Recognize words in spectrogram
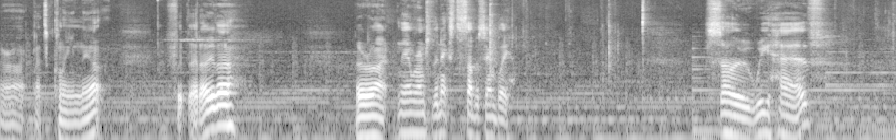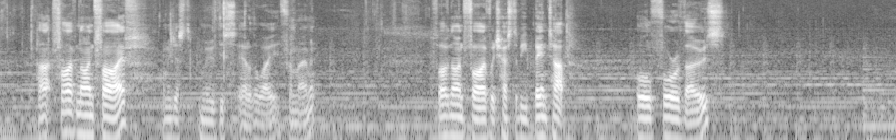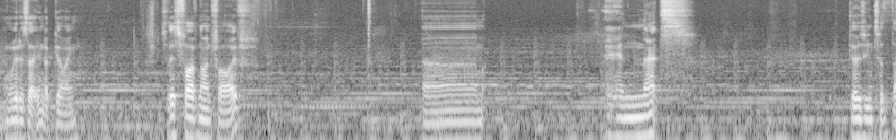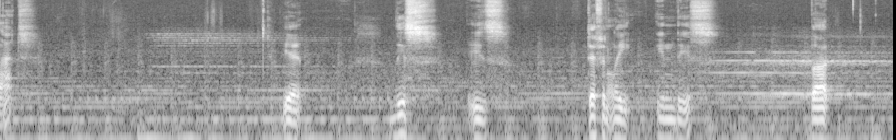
Alright, that's clean now. Flip that over. Alright, now we're on to the next sub-assembly. So we have part 595. Let me just move this out of the way for a moment. 595 which has to be bent up all four of those. And where does that end up going? So there's 595. Um, and that goes into that. Yeah, this is definitely in this, but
